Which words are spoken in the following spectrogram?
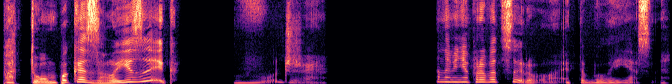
Потом показала язык. Вот же. Она меня провоцировала, это было ясно.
